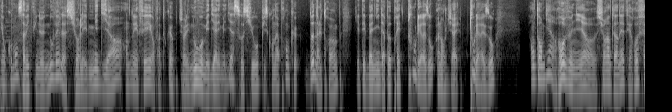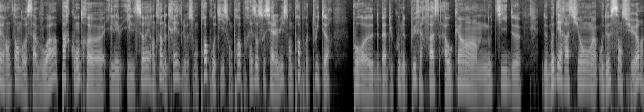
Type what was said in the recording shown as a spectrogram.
Et on commence avec une nouvelle sur les médias, en effet, enfin en tout cas sur les nouveaux médias, les médias sociaux, puisqu'on apprend que Donald Trump, qui était banni d'à peu près tous les réseaux, ah non je dirais tous les réseaux, entend bien revenir sur Internet et refaire entendre sa voix. Par contre, euh, il, serait en train de créer son propre outil, son propre réseau social à lui, son propre Twitter, pour euh, bah, du coup ne plus faire face à aucun outil de, modération ou de censure.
